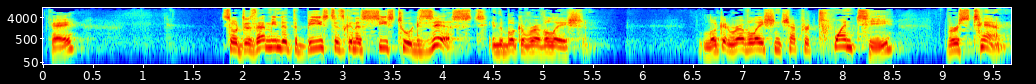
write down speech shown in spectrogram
Okay? So does that mean that the beast is going to cease to exist in the book of Revelation? Look at Revelation chapter 20, verse 10. A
